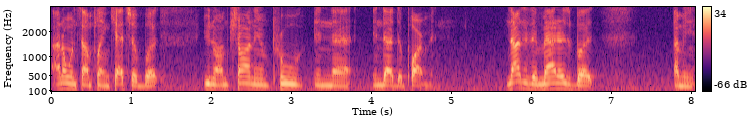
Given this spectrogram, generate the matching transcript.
I don't want to sound playing catch up, but you know I'm trying to improve in that in that department. Not that it matters, but I mean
